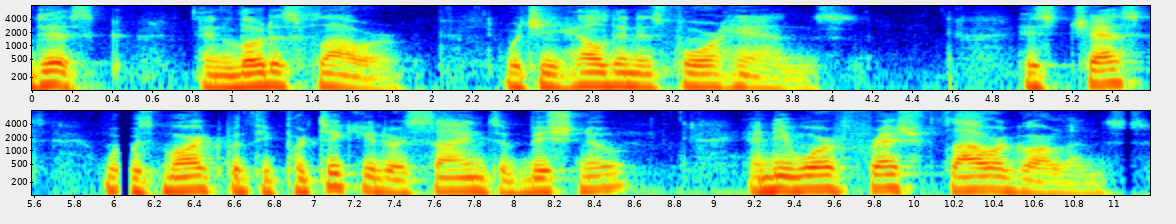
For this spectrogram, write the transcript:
disc, and lotus flower, which he held in his four hands. His chest was marked with the particular signs of Vishnu, and he wore fresh flower garlands.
